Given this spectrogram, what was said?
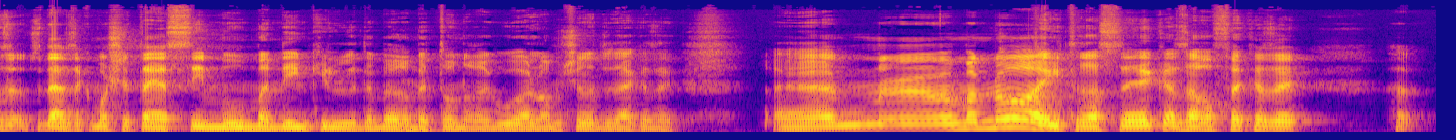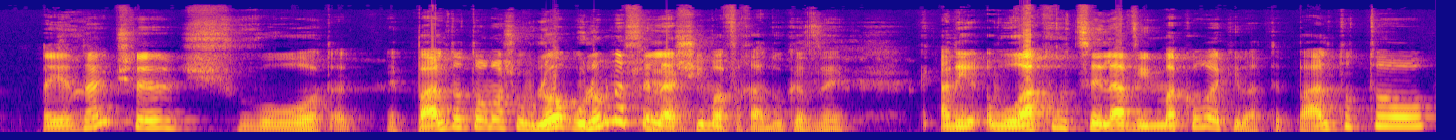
זה, אתה יודע, זה כמו שטייסים מאומנים כאילו לדבר בטון רגוע לא משנה אתה יודע כזה "אה, המנוע התרסק אז הרופא כזה הידיים שלהם שבורות הפלת אותו משהו הוא לא הוא לא מנסה להאשים אף אחד הוא כזה אני הוא רק רוצה להבין מה קורה כאילו את הפלת אותו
